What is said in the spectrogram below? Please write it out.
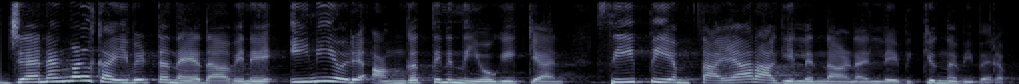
ജനങ്ങൾ കൈവിട്ട നേതാവിനെ ഇനിയൊരു അംഗത്തിന് നിയോഗിക്കാൻ സി തയ്യാറാകില്ലെന്നാണ് ലഭിക്കുന്ന വിവരം.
